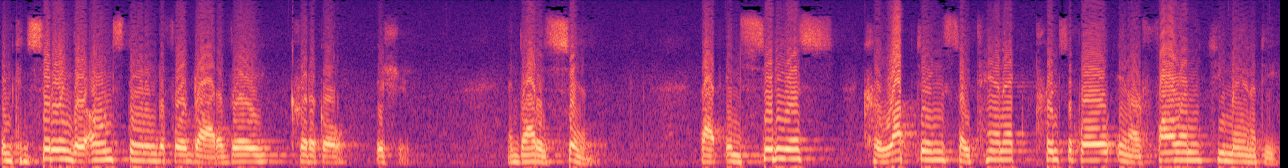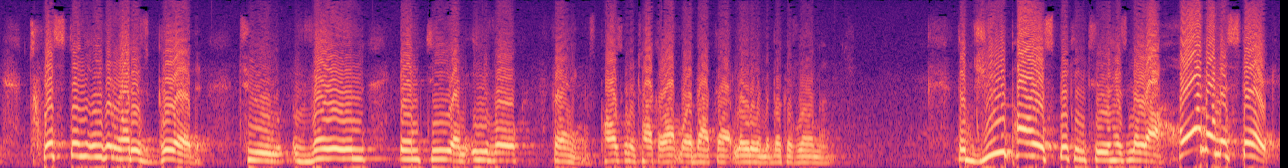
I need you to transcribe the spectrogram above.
in considering their own standing before God a very critical issue. And that is sin. That insidious, corrupting, satanic principle in our fallen humanity. Twisting even what is good to vain, empty, and evil things. Paul's going to talk a lot more about that later in the book of Romans. The Jew Paul is speaking to has made a horrible mistake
